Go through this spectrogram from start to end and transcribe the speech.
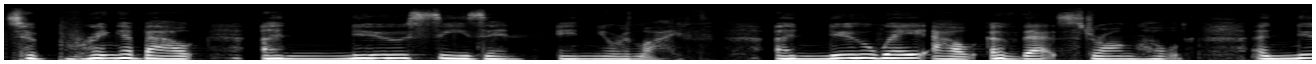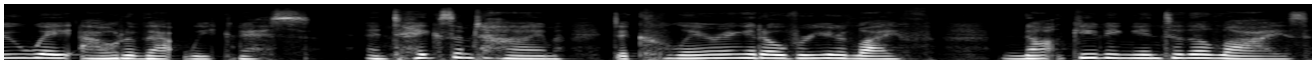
to bring about a new season in your life, a new way out of that stronghold, a new way out of that weakness. And take some time declaring it over your life, not giving in to the lies,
